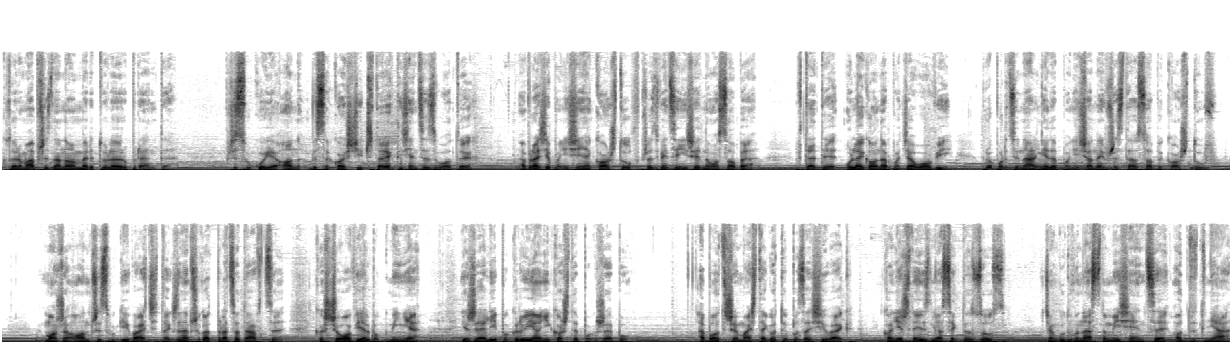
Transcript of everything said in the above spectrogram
która ma przyznaną emeryturę lub rentę. Przysługuje on w wysokości 4000 zł, a w razie poniesienia kosztów przez więcej niż jedną osobę, wtedy ulegał na podziałowi proporcjonalnie do poniesionych przez te osoby kosztów. Może on przysługiwać także np. pracodawcy, kościołowi albo gminie, jeżeli pokryli oni koszty pogrzebu. Aby otrzymać tego typu zasiłek, konieczny jest wniosek do ZUS w ciągu 12 miesięcy od dnia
